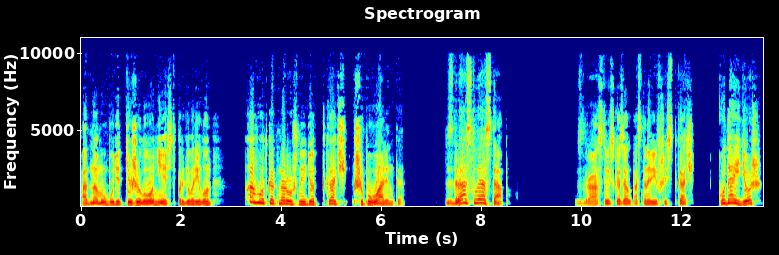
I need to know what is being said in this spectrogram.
одному будет тяжело несть», — проговорил он, — «а вот как нарочно идет ткач Шапуваленко. Здравствуй, Остап!» «Здравствуй», — сказал, остановившись ткач. «Куда идешь?»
